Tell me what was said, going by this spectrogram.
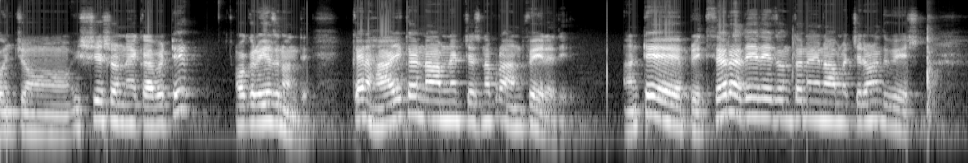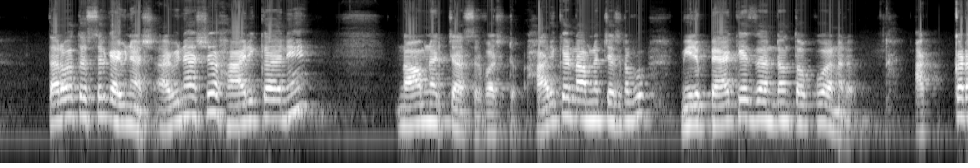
కొంచెం ఇష్యూస్ ఉన్నాయి కాబట్టి ఒక రీజన్ ఉంది. కానీ హారిక నామినేట్ చేసినప్పుడు అన్ఫెయిర్ అది. అంటే ప్రతిసారి అదే రీజన్తోనే నామినేట్ చేయడం అనేది వేస్ట్ తర్వాత వచ్చేసరికి అవినాష్. అవినాష్ హారికని నామినేట్ చేస్తారు ఫస్ట్. హారిక నామినేట్ చేసినప్పుడు మీరు ప్యాకేజ్ అనడం తప్పు అన్నారు. అక్కడ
